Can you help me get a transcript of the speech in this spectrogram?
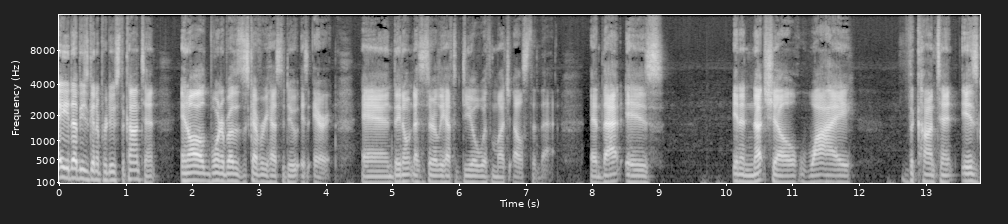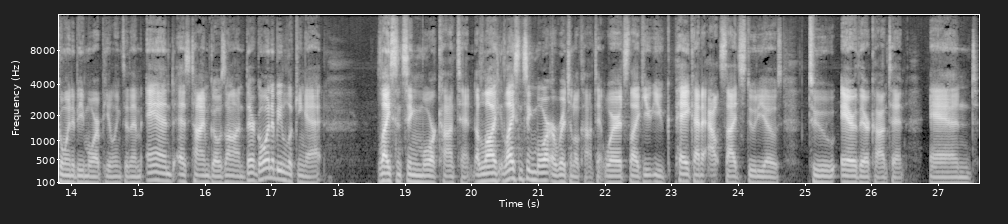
AEW is going to produce the content and all Warner Brothers Discovery has to do is air it and they don't necessarily have to deal with much else than that. And that is, in a nutshell, why the content is going to be more appealing to them. And as time goes on, they're going to be looking at licensing more content, licensing more original content, where it's like you you pay kind of outside studios to air their content and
